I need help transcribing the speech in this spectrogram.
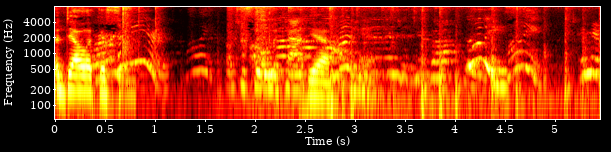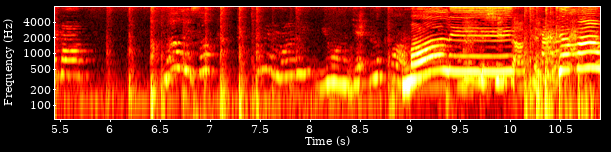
a delicacy. Oh, she's throwing the cat. Yeah. Molly. Molly. Come here, mom. Molly's look. Come here, Molly. You want to get in the car? Molly! She's off Come on,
